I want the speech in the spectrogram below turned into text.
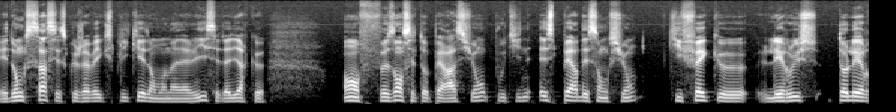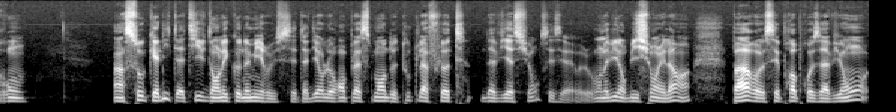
Et donc ça, c'est ce que j'avais expliqué dans mon analyse, c'est-à-dire que en faisant cette opération, Poutine espère des sanctions qui fait que les Russes toléreront un saut qualitatif dans l'économie russe, c'est-à-dire le remplacement de toute la flotte d'aviation, à mon avis l'ambition est là, hein, par euh, ses propres avions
